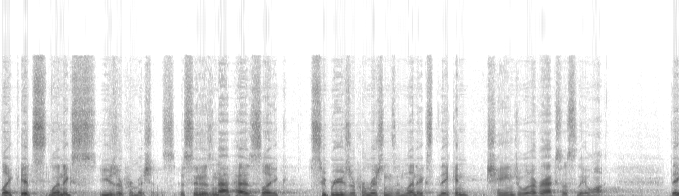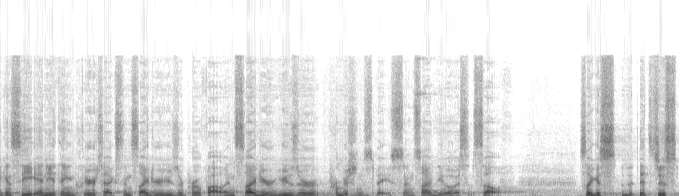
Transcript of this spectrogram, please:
like it's Linux user permissions. As soon as an app has like super user permissions in Linux, they can change whatever access they want. They can see anything in clear text inside your user profile, inside your user permission space, inside the OS itself. So like it's, it's just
